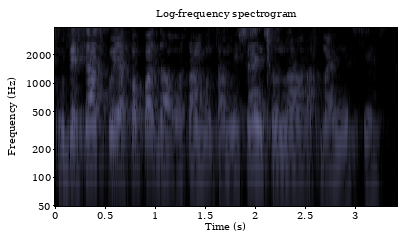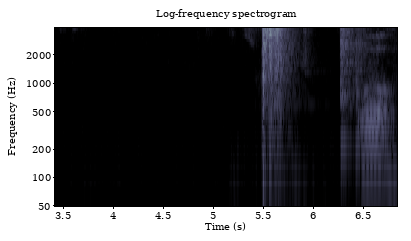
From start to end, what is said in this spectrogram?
в десятку я попадав. Отам, отам мішень, що на мельниці. О.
